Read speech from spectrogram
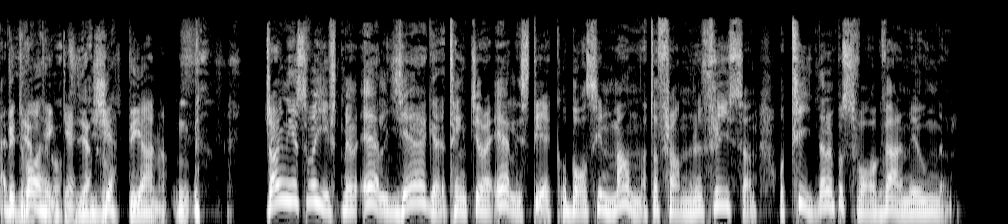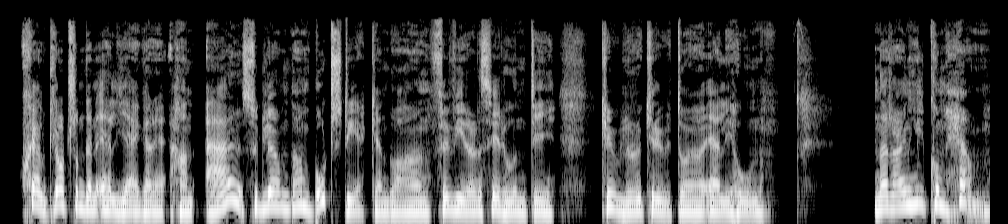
vad, vet du vad Henke? jättegott. Jättegärna. Ragnhild som var gift med en älgjägare tänkte göra älgstek och bad sin man att ta fram den ur frysen och tina den på svag värme i ugnen. Självklart som den älgjägare han är så glömde han bort steken då han förvirrade sig runt i kulor och krut och älghorn. När Ragnhild kom hem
